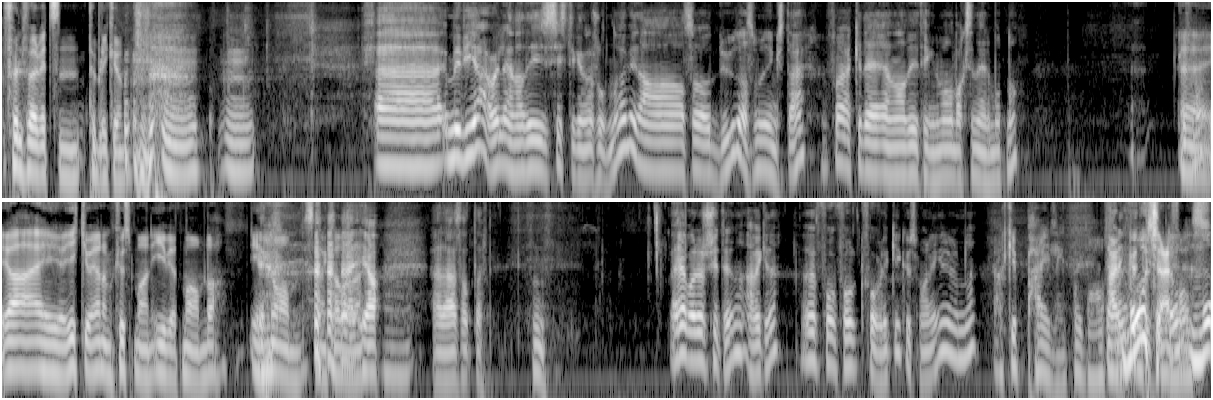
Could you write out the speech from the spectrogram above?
Fullfør vitsen, publikum. Eh, men vi er vel en av de siste generasjonene. Vi da, altså Du da, som den yngste her. For er ikke det en av de tingene man vaksinerer mot nå? Uh, ja, jeg gikk jo gjennom Kusman i Vietnam, da. I Nam, som jeg kaller det. ja. ja, det er sant, det. Hm. Nei, Jeg bare skyter inn, er vi ikke det? Folk folk får vel ikke kusma lenger? Gjør de det? Jeg har ikke peiling på hva det Må ikke, må,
